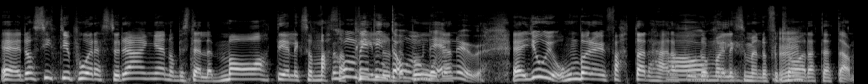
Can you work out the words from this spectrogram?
Eh, de sitter ju på restaurangen, de beställer mat, det är liksom massa Men hon vet pill inte under om det bordet. ännu? Eh, jo, jo, hon börjar ju fatta det här att Ah, och de har ju liksom ändå förklarat detta.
